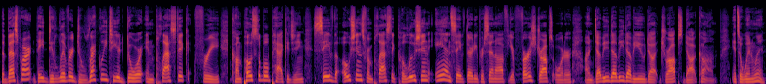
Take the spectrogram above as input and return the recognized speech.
The best part, they deliver directly to your door in plastic free, compostable packaging, save the oceans from plastic pollution, and save 30% off your first Dropps order on www.dropps.com. It's a win win.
